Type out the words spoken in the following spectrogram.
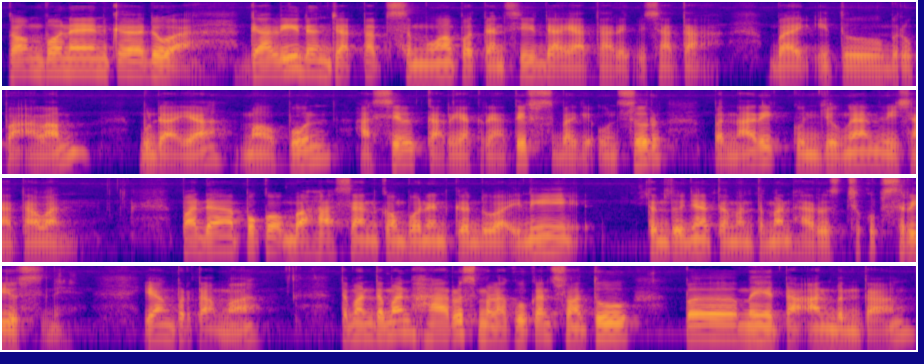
Komponen kedua, gali dan catat semua potensi daya tarik wisata, baik itu berupa alam, budaya maupun hasil karya kreatif sebagai unsur penarik kunjungan wisatawan. Pada pokok bahasan komponen kedua ini tentunya teman-teman harus cukup serius nih. Yang pertama, teman-teman harus melakukan suatu pemetaan bentang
